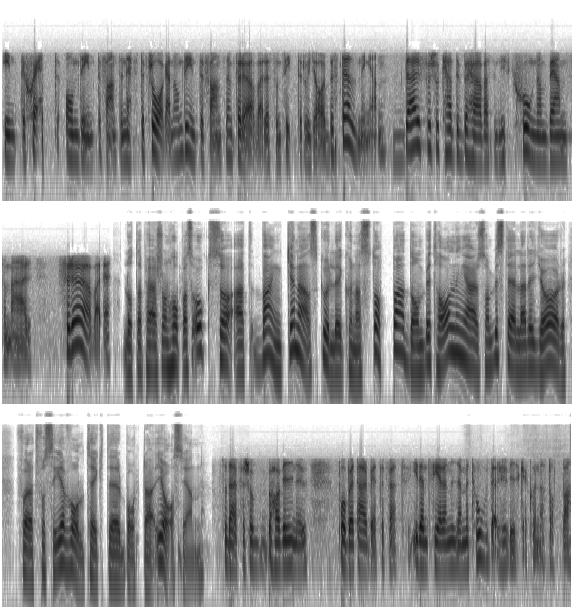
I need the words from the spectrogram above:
inte skett om det inte fanns en efterfrågan, om det inte fanns en förövare som sitter och gör beställningen. Därför så kan det behövas en diskussion om vem som är förövare. Lotta Persson hoppas också att bankerna skulle kunna stoppa de betalningar som beställare gör för att få se våldtäkter borta i Asien. Så därför så har vi nu påbörjat arbete för att identifiera nya metoder hur vi ska kunna stoppa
